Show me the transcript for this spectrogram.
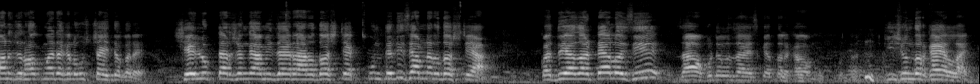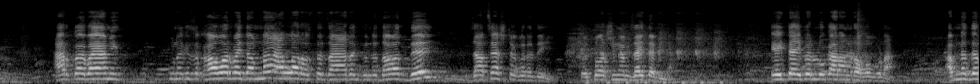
মানুষের হক মাইরা খেলে উৎসাহিত করে। সেই লোকটার সঙ্গে আমি যাই আরও দশ টাকা কুনতে দিছি আপনারা দশ টাকা কয়, দুই হাজার টাকা লইছি। যাও, হোটেলে যাও আজকে তোরা খাওয়া কি সুন্দর খাই আল্লাহ। আর কয়, ভাই, আমি কোনো কিছু খাওয়ার পাইতাম না, আল্লাহর হস্তে যা আরেকজনের দাওয়াত দেই, যা চেষ্টা করে দেই, তো তোর সঙ্গে আমি যাইতামই না। এই টাইপের লোক আর আমরা হব না। আপনাদের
